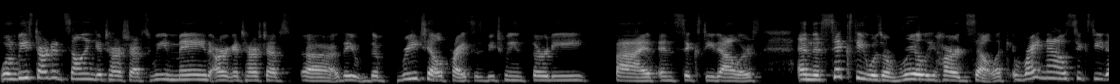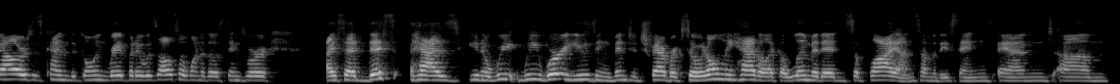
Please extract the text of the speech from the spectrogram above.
when we started selling guitar straps we made our guitar straps uh they the retail price is between 35 and 60 dollars and the 60 was a really hard sell like right now 60 dollars is kind of the going rate but it was also one of those things where I said this has, you know, we we were using vintage fabric, so it only had a, like a limited supply on some of these things, and um,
